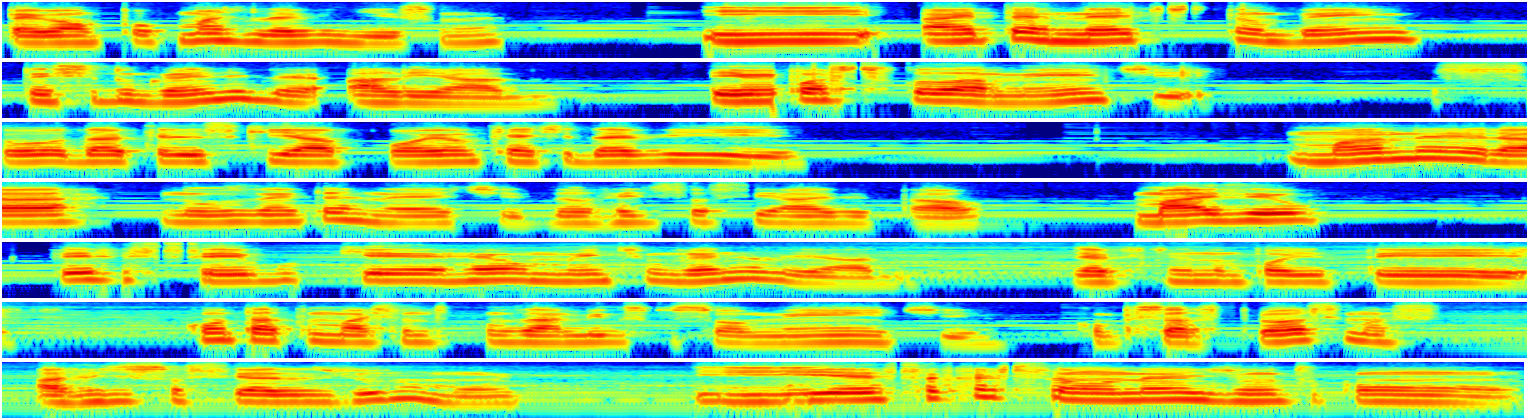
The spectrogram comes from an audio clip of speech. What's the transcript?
pegar um pouco mais leve nisso, né? E a internet também tem sido um grande aliado. Eu, particularmente, sou daqueles que apoiam que a gente deve maneirar no uso da internet, das redes sociais e tal. Mas eu percebo que é realmente um grande aliado, já que a gente não pode ter contato mais tanto com os amigos pessoalmente, com pessoas próximas, as redes sociais ajudam muito. E essa questão, né, junto com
